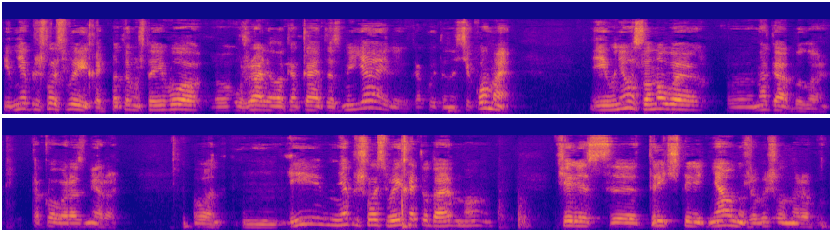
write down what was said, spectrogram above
и мне пришлось выехать, потому что его э, ужалила какая-то змея или какое-то насекомое, и у него слоновая нога была такого размера. Вот. И мне пришлось выехать туда, но через 3-4 дня он уже вышел на работу.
